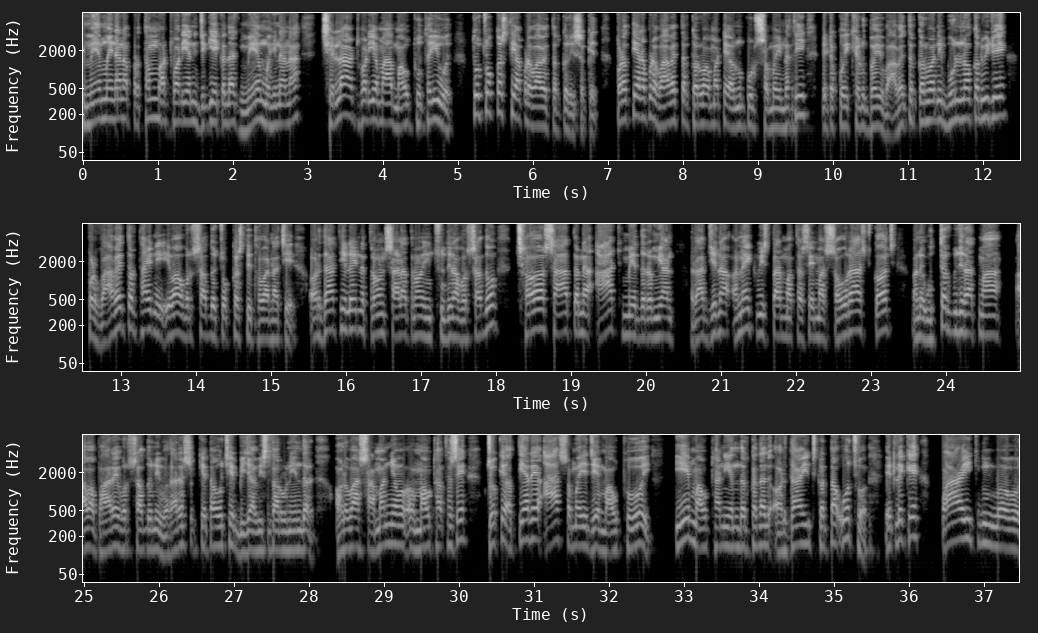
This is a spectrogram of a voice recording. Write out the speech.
મે મહિનાના પ્રથમ અઠવાડિયાની જગ્યાએ કદાચ મે મહિનાના છેલ્લા અઠવાડિયામાં આ માવઠું થયું હોય, તો ચોક્કસથી આપણે વાવેતર કરી શકીએ. પણ અત્યારે આપણે વાવેતર કરવા માટે અનુકૂળ સમય નથી, એટલે કોઈ ખેડૂત ભાઈ વાવેતર કરવાની ભૂલ ન કરવી જોઈએ, પણ વાવેતર થાય ને એવા વરસાદો ચોક્કસથી થવાના છે. અડધાથી લઈને ત્રણ, સાડા ત્રણ ઇંચ સુધીના વરસાદો છ, સાત અને આઠ મે દરમિયાન રાજ્યના અનેક વિસ્તારમાં થશે. એમાં સૌરાષ્ટ્ર, કચ્છ અને ઉત્તર ગુજરાતમાં આવા ભારે વરસાદોની વધારે શક્યતાઓ છે. બીજા વિસ્તારોની અંદર હળવા સામાન્ય માવઠા થશે. જો કે અત્યારે આ સમયે જે માવઠું હોય, એ માવઠાની અંદર કદાચ અડધા ઇંચ કરતા ઓછો. એટલે કે પાંચ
